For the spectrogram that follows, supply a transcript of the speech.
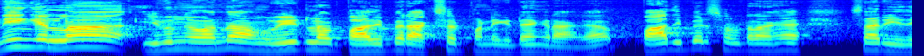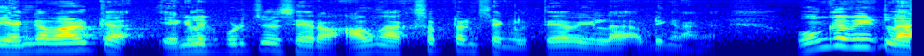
நீங்கள்லாம் இவங்க வந்து அவங்க வீட்டில் பாதி பேர் அக்செப்ட் பண்ணிக்கிட்டேங்கிறாங்க. பாதி பேர் சொல்கிறாங்க சார் இது எங்கள் வாழ்க்கை? எங்களுக்கு பிடிச்சது செய்கிறோம் அவங்க அக்செப்டன்ஸ் எங்களுக்கு தேவையில்லை அப்படிங்கிறாங்க. உங்கள் வீட்டில்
